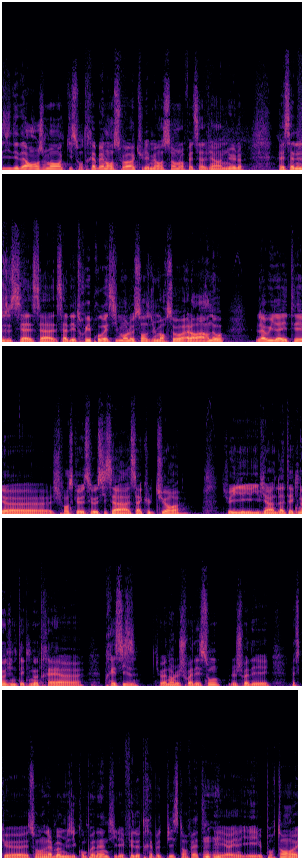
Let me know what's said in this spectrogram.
idées d'arrangement qui sont très belles en soi tu les mets ensemble en fait ça devient nul. Ça nous ça, ça, ça détruit progressivement le sens du morceau. Alors Arnaud là où il a été euh, je pense que c'est aussi sa, sa culture. Tu vois il, il vient de la techno d'une techno très euh, précise tu vois dans le choix des sons le choix des parce que son album Music Component il est fait de très peu de pistes en fait. Mhm. et, euh, et pourtant euh,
